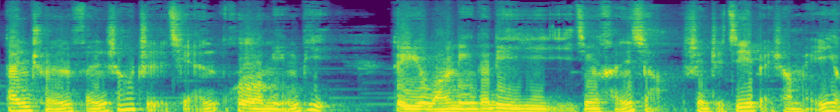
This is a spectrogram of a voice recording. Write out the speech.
单纯焚烧纸钱或冥币，对于亡灵的利益已经很小，甚至基本上没有；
